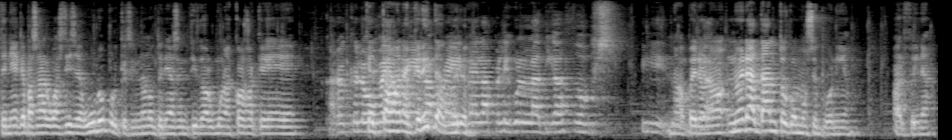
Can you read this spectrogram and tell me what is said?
tenía que pasar algo así seguro, porque si no, no tenía sentido algunas cosas que, Claro, es que que estaban escritas. la, Pero... la película Latigazo y... No, pero no, no era tanto como se ponía al final.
